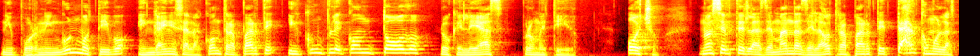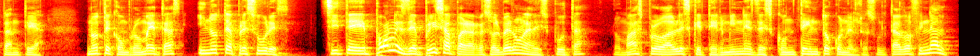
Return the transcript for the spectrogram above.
ni por ningún motivo engañes a la contraparte y cumple con todo lo que le has prometido. 8. No aceptes las demandas de la otra parte tal como las plantea. No te comprometas y no te apresures. Si te pones deprisa para resolver una disputa, lo más probable es que termines descontento con el resultado final.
